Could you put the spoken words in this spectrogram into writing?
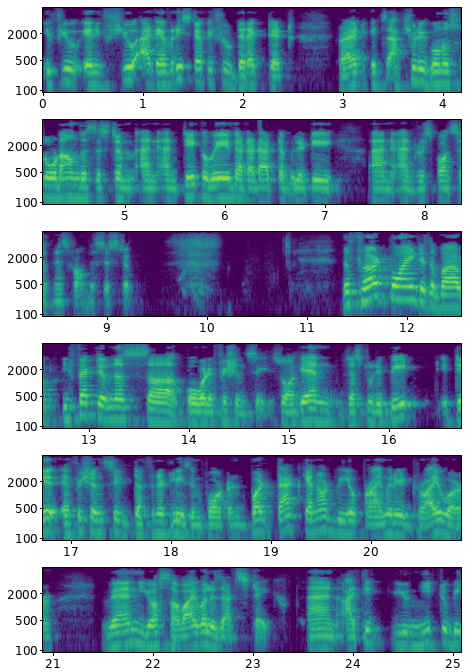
if you if you at every step if you direct it, right, it's actually going to slow down the system and and take away that adaptability and, and responsiveness from the system. The third point is about effectiveness uh, over efficiency. So again, just to repeat, efficiency definitely is important, but that cannot be your primary driver when your survival is at stake. And I think you need to be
